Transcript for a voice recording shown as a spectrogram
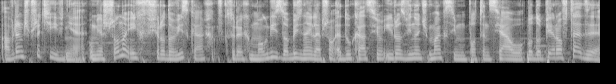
a wręcz przeciwnie. Umieszczono ich w środowiskach, w których mogli zdobyć najlepszą edukację i rozwinąć maksimum potencjału, bo dopiero wtedy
